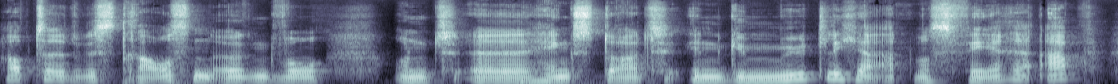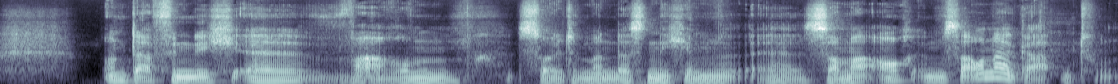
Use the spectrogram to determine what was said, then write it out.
Hauptsache du bist draußen irgendwo und äh, hängst dort in gemütlicher Atmosphäre ab. Und da finde ich, äh, warum sollte man das nicht im äh, Sommer auch im Saunagarten tun?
